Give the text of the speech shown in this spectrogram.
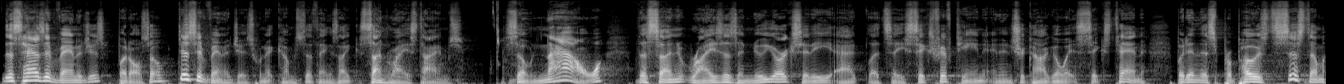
This has advantages, but also disadvantages when it comes to things like sunrise times. So now the sun rises in New York City at let's say 6:15 and in Chicago at 6:10. But in this proposed system,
